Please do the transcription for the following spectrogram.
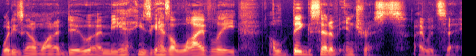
what he's going to want to do. I mean, he has a lively, a big set of interests, I would say.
